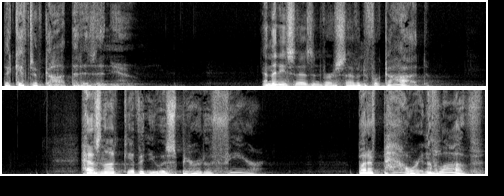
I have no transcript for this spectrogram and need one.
the gift of God that is in you. And then he says in verse 7 For God has not given you a spirit of fear, but of power and of love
